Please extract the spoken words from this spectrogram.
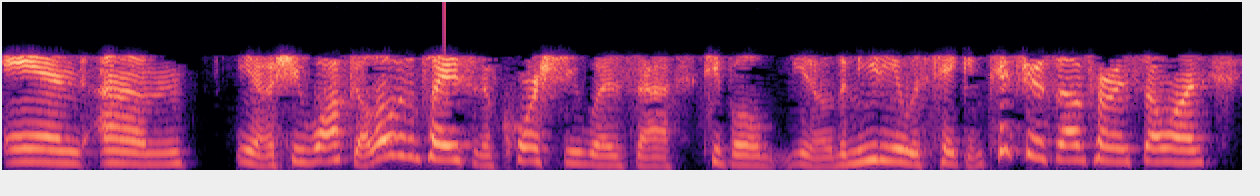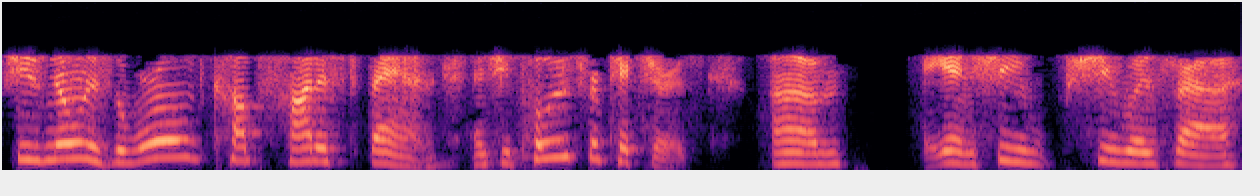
and, um, you know, she walked all over the place and of course she was, uh, people, you know, the media was taking pictures of her and so on. She's known as the World Cup's hottest fan and she posed for pictures. Um, and she, she was, uh,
